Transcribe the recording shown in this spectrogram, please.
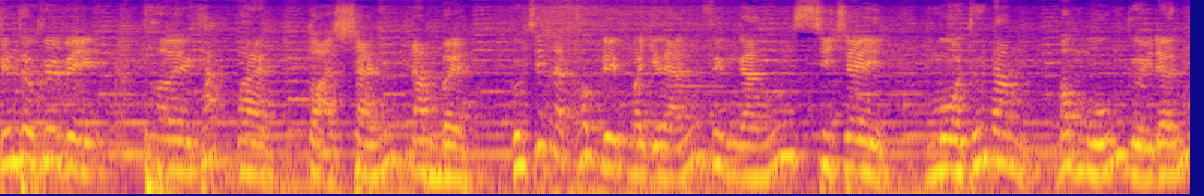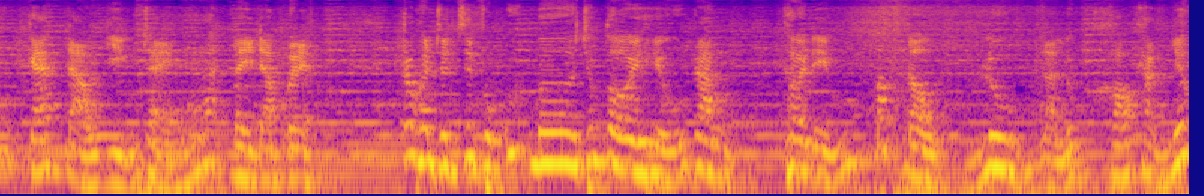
Kính thưa quý vị, thời khắc vàng tỏa sáng đam mê cũng chính là thông điệp mà dự án phim ngắn CJ mùa thứ năm mong muốn gửi đến các đạo diễn trẻ đầy đam mê. Trong hành trình chinh phục ước mơ, chúng tôi hiểu rằng thời điểm bắt đầu luôn là lúc khó khăn nhất.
